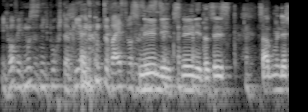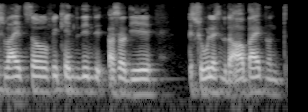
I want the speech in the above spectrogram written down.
Ich hoffe, ich muss es nicht buchstabieren und du weißt, was es Znüni, ist. Znüni, das ist, sagen wir in der Schweiz so, wie Kinder, die, also die Schule sind oder arbeiten und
